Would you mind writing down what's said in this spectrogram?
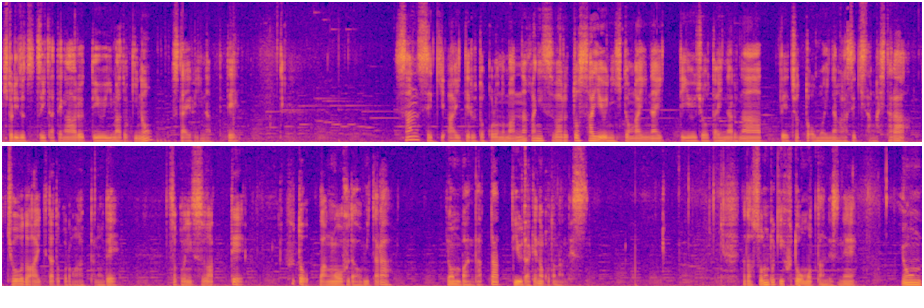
一人ずつついたてがあるっていう今時のスタイルになってて3席空いてるところの真ん中に座ると左右に人がいないっていう状態になるなーってちょっと思いながら席探したらちょうど空いてたところがあったのでそこに座ってふと番号札を見たら4番だったっていうだけのことなんです。ただその時ふと思ったんですね。4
